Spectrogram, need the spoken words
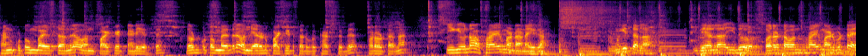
ಸಣ್ಣ ಕುಟುಂಬ ಇತ್ತು ಅಂದರೆ ಒಂದು ಪ್ಯಾಕೆಟ್ ನಡೆಯುತ್ತೆ. ದೊಡ್ಡ ಕುಟುಂಬ ಇದ್ದರೆ ಒಂದು ಎರಡು ಪ್ಯಾಕೆಟ್ ತರಬೇಕಾಗ್ತದೆ ಪರೋಟನ. ಈಗ ಇವನ್ನ ಫ್ರೈ ಮಾಡೋಣ ಈಗ. ಮುಗೀತಲ್ಲ? ಇದೆಲ್ಲ ಇದು ಪರೋಟ ಒಂದು ಫ್ರೈ ಮಾಡಿಬಿಟ್ರೆ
